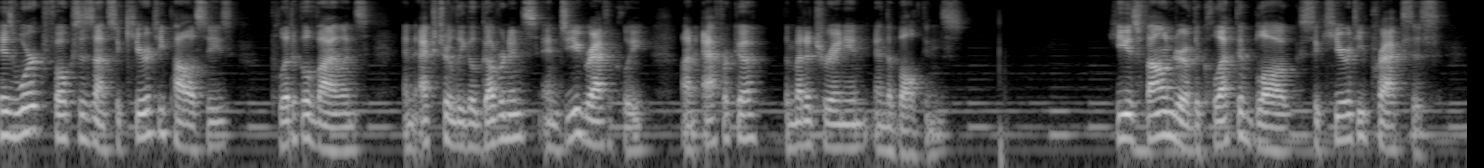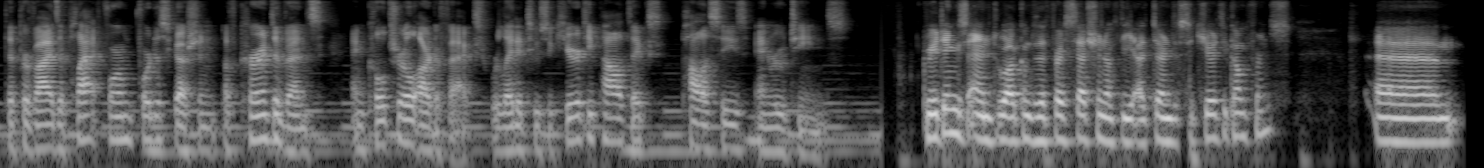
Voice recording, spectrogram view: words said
His work focuses on security policies, political violence, and extra-legal governance, and geographically on Africa, the Mediterranean, and the Balkans. He is founder of the collective blog Security Praxis that provides a platform for discussion of current events and cultural artifacts related to security politics, policies, and routines. Greetings and welcome to the first session of the Alternative Security Conference. Um,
